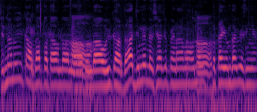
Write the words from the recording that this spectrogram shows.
ਜਿਨ੍ਹਾਂ ਨੂੰ ਵੀ ਘਰ ਦਾ ਪਤਾ ਹੁੰਦਾ ਹਾਲਾਤ ਹੁੰਦਾ ਉਹੀ ਕਰਦਾ ਜਿੰਨੇ ਨਸ਼ਿਆਂ 'ਚ ਪੈਣਾ ਵਾ ਉਹਨੂੰ ਪਤਾ ਹੀ ਹੁੰਦਾ ਵੀ ਅਸੀਂ ਆ।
